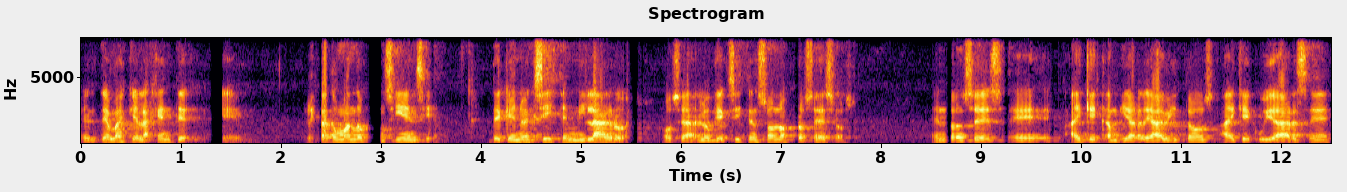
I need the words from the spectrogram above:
El tema es que la gente eh, está tomando conciencia de que no existen milagros, o sea, lo que existen son los procesos. Entonces, eh, hay que cambiar de hábitos, hay que cuidarse,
